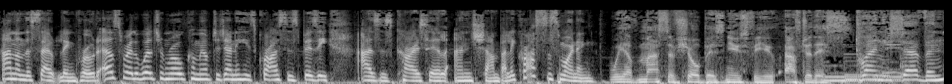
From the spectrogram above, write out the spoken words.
and on the South Link Road. Elsewhere, the Wilton Road coming up to Dennehy's Cross is busy, as is Carr's Hill and Shanbally Cross this morning. We have massive showbiz news for you after this. 27,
